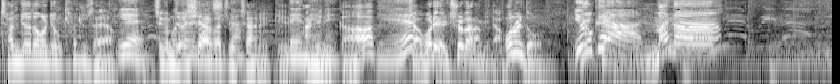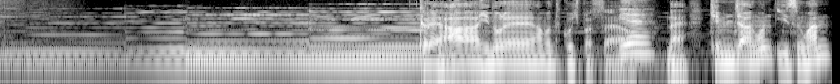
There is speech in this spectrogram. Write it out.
전조등을 좀 켜주세요. 예. 지금 저 오늘 시야가 날씨가. 좋지 않을 게 네네네. 아니니까. 예. 자 월요일 출발합니다. 오늘도 유쾌한 만남. 그래, 아, 이 노래 한번 듣고 싶었어요. 예. 네. 김장훈, 이승환,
